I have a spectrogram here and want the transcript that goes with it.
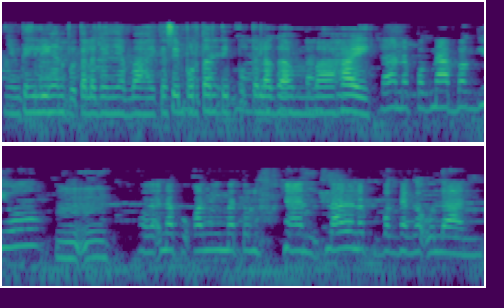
yung kahilingan po talaga niya bahay kasi importante po talaga ang bahay Lalo na pag nabagyo, mm wala na po kami matulungan. Lalo na po pag nagaulan.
